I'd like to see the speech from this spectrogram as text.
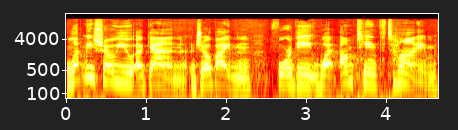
Let me show you again Joe Biden for the what umpteenth time,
